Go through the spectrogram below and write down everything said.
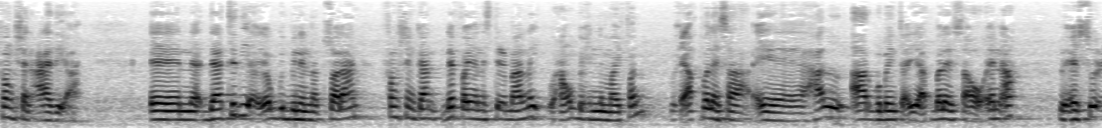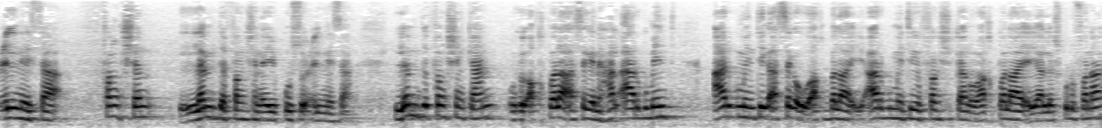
function caadi ah. Daatadii ayaan u gudbinayna tusaale ahaan functionkan def ayaan isticmaalnay waxaan u bixinay myfun waxay aqbalaysaa hal argument ayay aqbalaysaa oo n ah waxay soo celinaysaa function lamda function ayay ku soo celinaysaa lamda functionkan wuxuu aqbalaa asagana hal argument argumentiga asaga uu aqbalayo iyo argumentiga functionkan uu aqbalayo ayaa la isku dhufanaa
